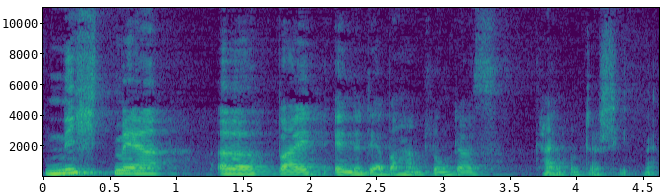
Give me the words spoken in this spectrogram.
nicht mehr äh, bei Ende der Behandlung. Da ist kein Unterschied mehr.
